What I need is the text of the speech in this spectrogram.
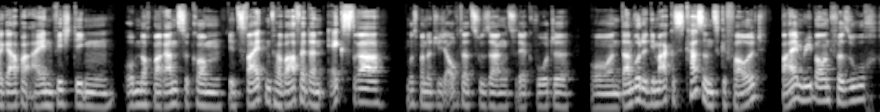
vergab er einen wichtigen, um nochmal ranzukommen. Den zweiten verwarf er dann extra, muss man natürlich auch dazu sagen, zu der Quote. Und dann wurde die Marcus Cousins gefoult. Beim Rebound-Versuch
